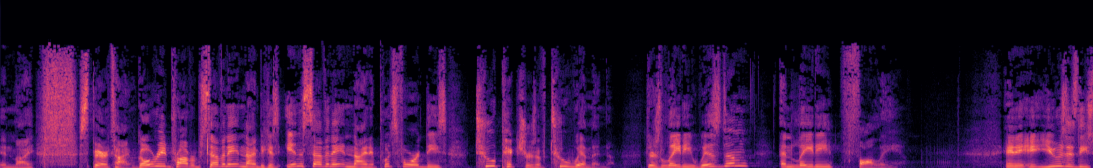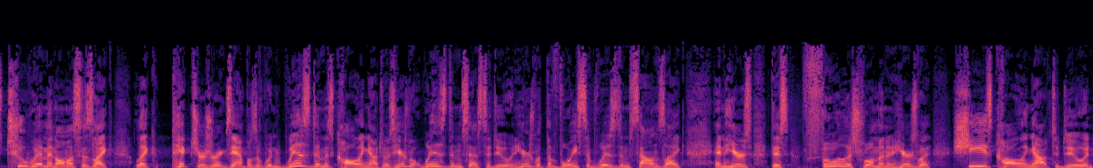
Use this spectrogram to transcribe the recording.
in my spare time. Go read Proverbs 7, 8, and 9 because in 7, 8, and 9, it puts forward these two pictures of two women. There's Lady Wisdom and Lady Folly. And it uses these two women almost as like, like pictures or examples of when wisdom is calling out to us. Here's what wisdom says to do, and here's what the voice of wisdom sounds like, and here's this foolish woman, and here's what she's calling out to do. And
